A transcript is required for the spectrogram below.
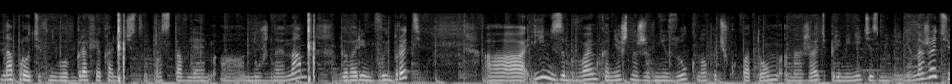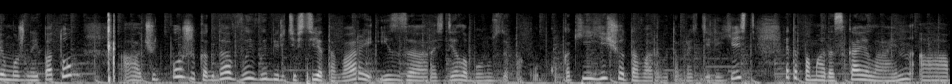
Напротив него в графе количества проставляем а, нужное нам, говорим «Выбрать». А, и не забываем, конечно же, внизу кнопочку потом нажать «Применить изменения». Нажать ее можно и потом, а чуть позже, когда вы выберете все товары из раздела «Бонус за покупку». Какие еще товары в этом разделе есть? Это помада Skyline, а,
